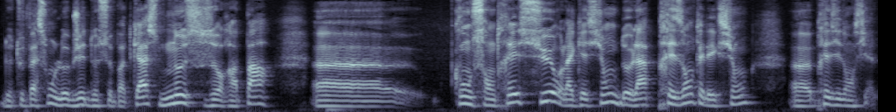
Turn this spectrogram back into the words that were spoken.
De toute façon, l'objet de ce podcast ne sera pas euh, concentré sur la question de la présente élection euh, présidentielle.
